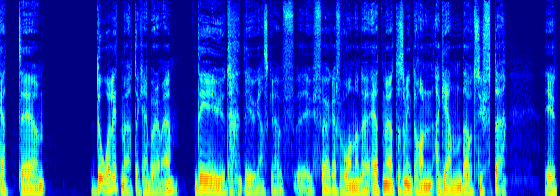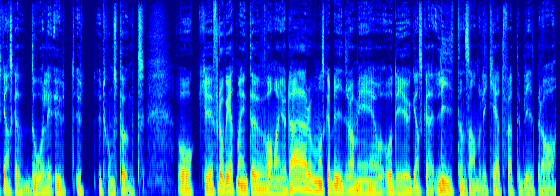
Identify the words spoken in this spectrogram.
Ett eh, dåligt möte kan jag börja med. Det är ju, det är ju ganska föga förvånande. Ett möte som inte har en agenda och ett syfte. Är ju ett ganska dålig ut, ut, utgångspunkt. Och, eh, för då vet man inte vad man gör där och vad man ska bidra med och, och det är ju ganska liten sannolikhet för att det blir ett bra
